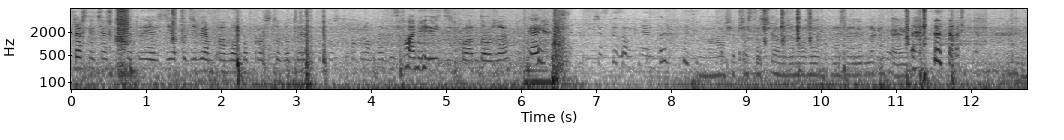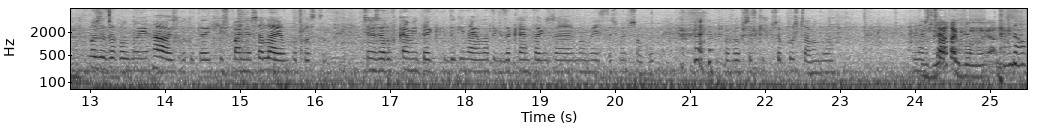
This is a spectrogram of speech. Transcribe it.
Strasznie ciężko się tu jeździ. Ja podziwiam Pawła po prostu, bo to jest po prostu ogromne wyzwanie jeździć po Andorze. Okej? Wszystko zamknięte? No się przestraszyłem, że może, może jednak nie. Może za wolno jechałeś, bo tutaj Hiszpanie szaleją po prostu. Ciężarówkami tak doginają na tych zakrętach, że no my jesteśmy w szoku. Paweł wszystkich przepuszcza, no bo nasz Może ja ciapek, tak wolno jadę. no,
